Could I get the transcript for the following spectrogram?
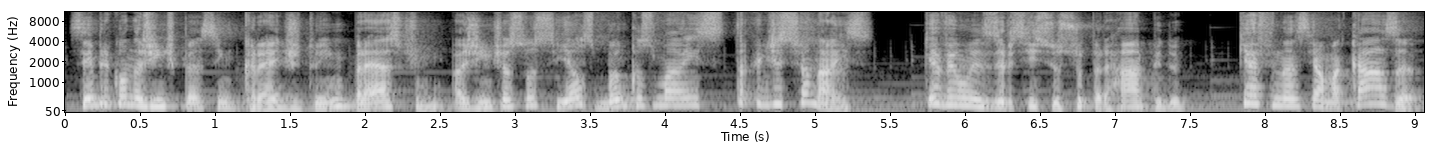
Sempre quando a gente pensa em crédito e empréstimo, a gente associa aos bancos mais tradicionais. Quer ver um exercício super rápido? Quer financiar uma casa?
